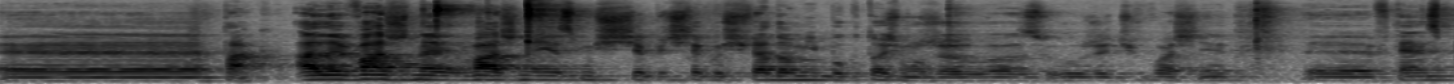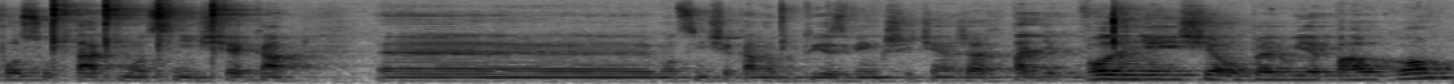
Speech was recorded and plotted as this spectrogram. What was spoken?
Eee, tak, ale ważne, ważne jest, musicie być tego świadomi, bo ktoś może was użyć właśnie e, w ten sposób, tak mocniej sieka, mocniej sieka, no bo tu jest większy ciężar, tak wolniej się operuje pałką,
